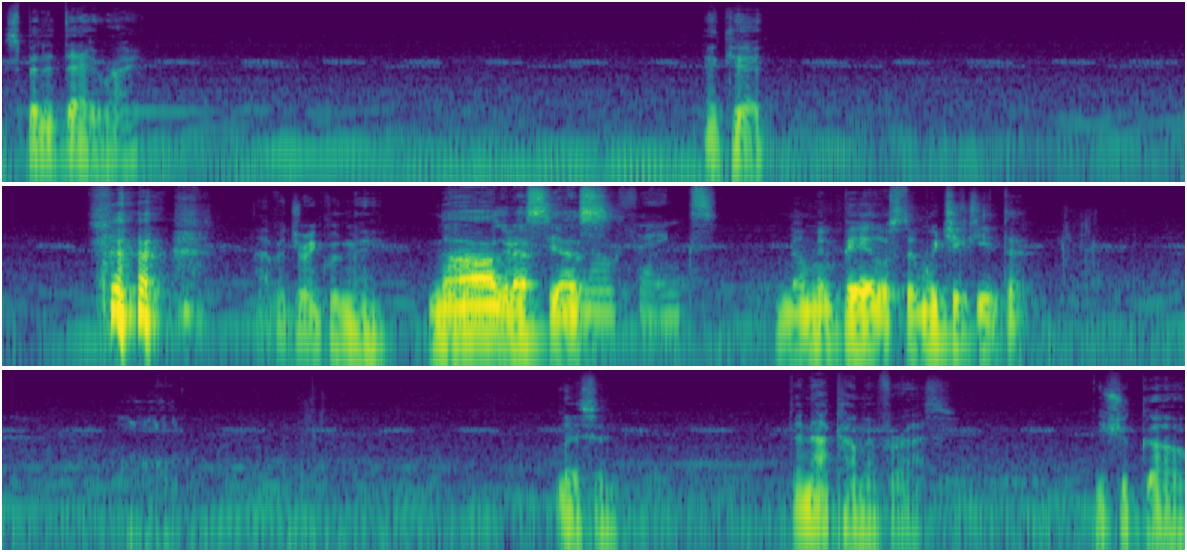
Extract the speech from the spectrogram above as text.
It's been a day, right? Hey, kid. Have a drink with me. No, gracias. No thanks. No me empedo, estoy muy chiquita. Listen, they're not coming for us. You should go.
